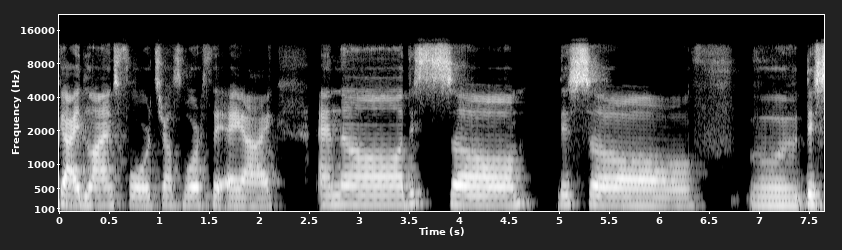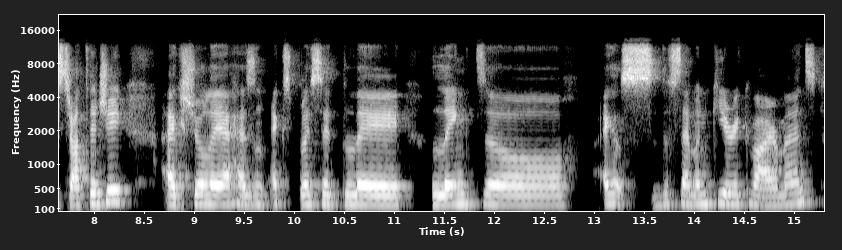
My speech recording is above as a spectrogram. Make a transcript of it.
guidelines for trustworthy AI. And uh, this, uh, this uh, this strategy actually hasn't explicitly linked uh, the seven key requirements,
